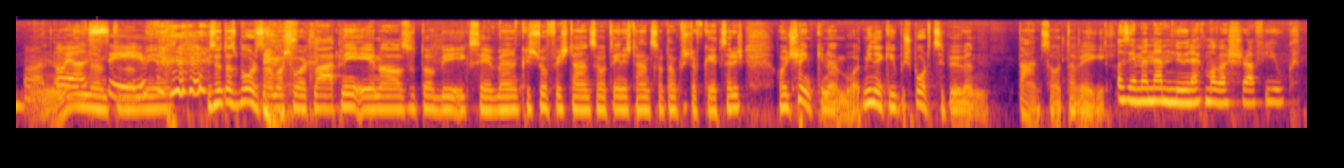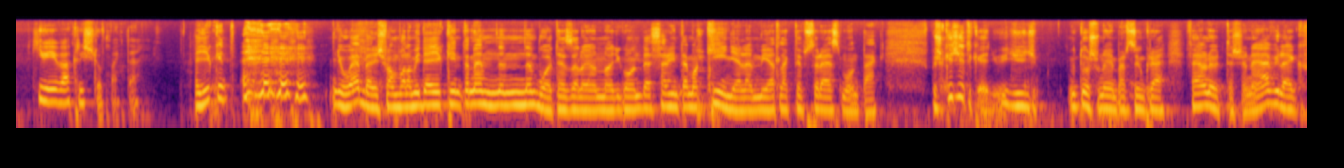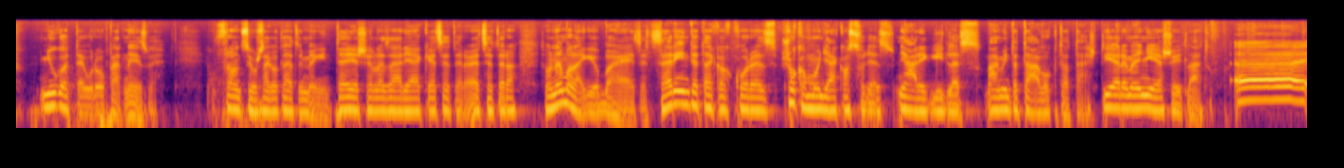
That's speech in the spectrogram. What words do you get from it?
Van, olyan nem szép. tudom miért. Viszont az borzalmas volt látni, én az utóbbi x évben Kristóf is táncolt, én is táncoltam, Kristóf kétszer is, hogy senki nem volt. Mindenki sportcipőben táncolta végig. Azért, mert nem nőnek magasra a fiúk, kivéve a Kristóf meg te. Egyébként, jó, ebben is van valami, de egyébként nem, nem, nem volt ezzel olyan nagy gond, de szerintem a kényelem miatt legtöbbször ezt mondták. Most kicsit egy ügy, ügy, utolsó néhány percünkre felnőttesen elvileg Nyugat-Európát nézve. Franciaországot lehet, hogy megint teljesen lezárják, etc. etc. Szóval nem a legjobb a helyzet. Szerintetek akkor ez, sokan mondják azt, hogy ez nyárig így lesz, mármint a távoktatás. Ti erre mennyi esélyt látok? Ö,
